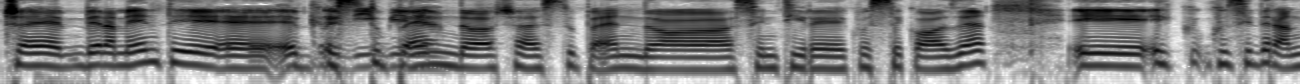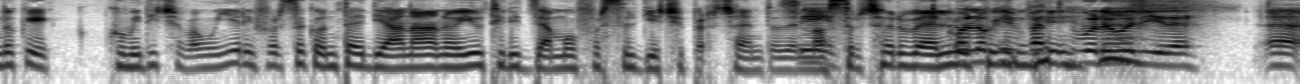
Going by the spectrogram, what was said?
cioè veramente è, è stupendo, cioè è stupendo sentire queste cose e, e considerando che come dicevamo ieri, forse con te Diana, noi utilizziamo forse il 10% del sì, nostro cervello. Quello quindi... che infatti volevo dire. Eh,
